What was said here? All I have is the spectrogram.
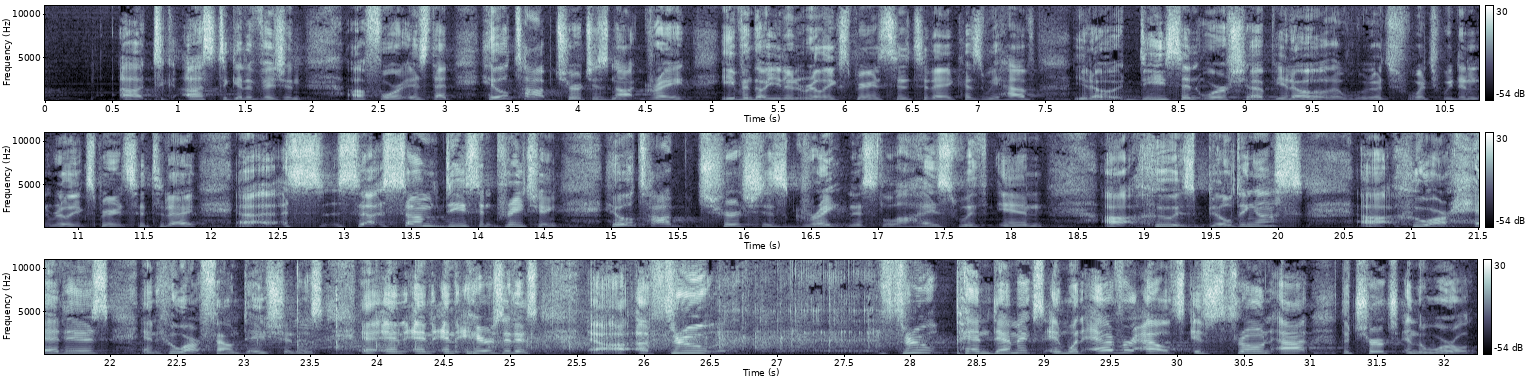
uh, to us to get a vision uh, for is that Hilltop Church is not great, even though you didn't really experience it today because we have, you know, decent worship, you know, which, which we didn't really experience it today. Uh, some decent preaching. Hilltop Church's greatness lies within uh, who is building us. Uh, who our head is and who our foundation is. And, and, and here's it is uh, through through pandemics and whatever else is thrown at the church in the world,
